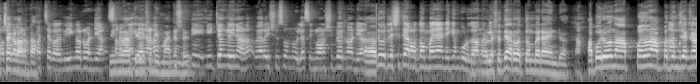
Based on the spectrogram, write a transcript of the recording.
പച്ച കളർ പച്ച കളർ ഗ്രീൻ കളർ വണ്ടിയാണ്. നീറ്റ് ആൻഡ് ക്ലീൻ ആണ്. വേറെ ഇഷ്യൂസ് ഒന്നും ഇല്ല സിംഗിൾ ഓണർഷിപ്പിൽ വരുന്ന വണ്ടിയാണ്. ഇത് ഒരു ലക്ഷത്തി അറുപത്തൊമ്പതിനായിരം രൂപയ്ക്ക് കൊടുക്കാവുന്ന ഒരു ലക്ഷത്തി അറുപത്തൊമ്പതിനായിരം രൂപ അപ്പൊ ഒരു നാൽപ്പത് നാൽപ്പത്തഞ്ചൊക്കെ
